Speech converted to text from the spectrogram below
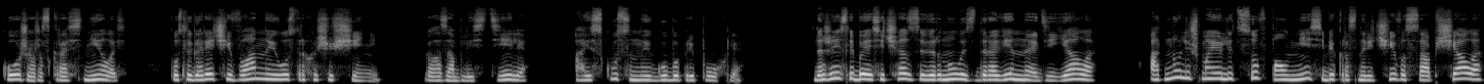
Кожа раскраснелась после горячей ванны и острых ощущений. Глаза блестели, а искусанные губы припухли. Даже если бы я сейчас завернулась в здоровенное одеяло, одно лишь мое лицо вполне себе красноречиво сообщало,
